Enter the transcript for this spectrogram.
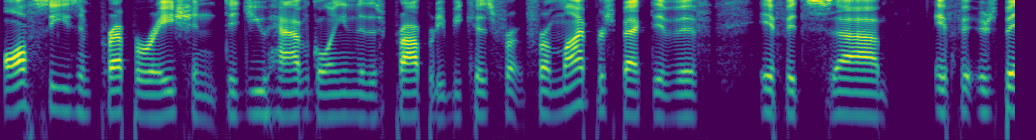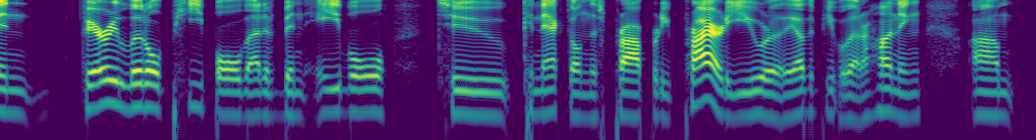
off-season preparation did you have going into this property? Because from from my perspective, if if it's uh, if there's been very little people that have been able to connect on this property prior to you or the other people that are hunting, um,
